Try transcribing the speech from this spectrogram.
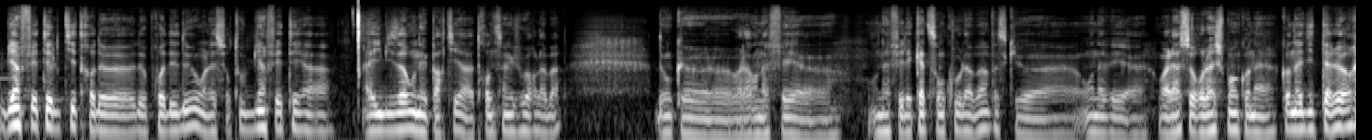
bien fêté le titre de, de Pro D2, on l'a surtout bien fêté à, à Ibiza, on est parti à 35 joueurs là-bas. Donc euh, voilà, on a fait, euh, on a fait les 400 coups là-bas parce que euh, on avait euh, voilà ce relâchement qu'on a qu'on a dit tout à l'heure.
